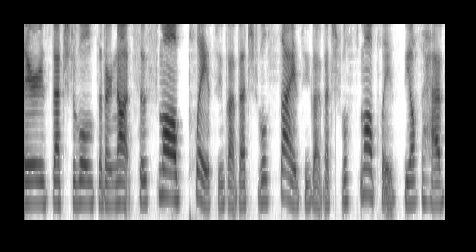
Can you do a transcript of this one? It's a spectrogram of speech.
there's vegetables that are not so small plates. We've got vegetable sides. We've got vegetable small plates. We also have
